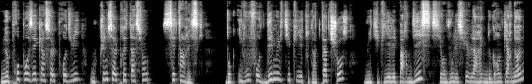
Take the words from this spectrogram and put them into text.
Ne proposer qu'un seul produit ou qu'une seule prestation, c'est un risque. Donc il vous faut démultiplier tout un tas de choses, multiplier les par 10 si on voulait suivre la règle de Grande Cardone,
